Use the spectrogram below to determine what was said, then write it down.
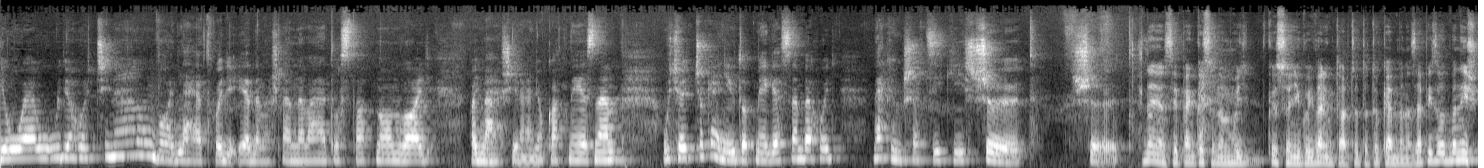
jó-e úgy, ahogy csinálom, vagy lehet, hogy érdemes lenne változtatnom, vagy, vagy más irányokat néznem. Úgyhogy csak ennyi jutott még eszembe, hogy nekünk se ciki, sőt, sőt. Nagyon szépen köszönöm, hogy köszönjük, hogy velünk tartottatok ebben az epizódban is.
